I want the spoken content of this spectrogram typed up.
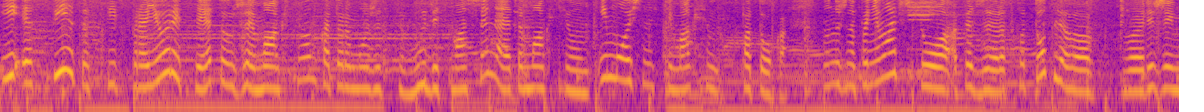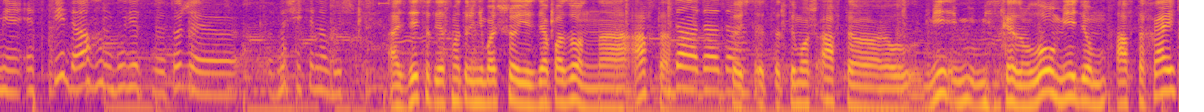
И SP, это Speed Priority, это уже максимум, который может выдать машина, это максимум и мощности, и максимум потока. Но нужно понимать, что, опять же, расход топлива в режиме SP, да, он будет тоже э, значительно выше. А здесь вот я смотрю небольшой есть диапазон на авто. Да, да, да. То есть это ты можешь авто, ми- скажем, low, medium, авто, high,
